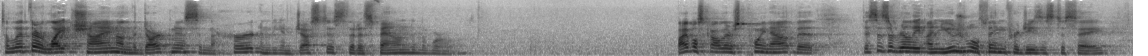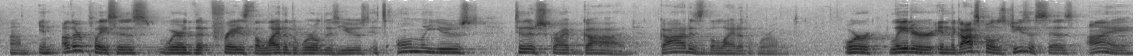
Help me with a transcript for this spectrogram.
To let their light shine on the darkness and the hurt and the injustice that is found in the world. Bible scholars point out that this is a really unusual thing for Jesus to say. Um, in other places where the phrase the light of the world is used, it's only used to describe God. God is the light of the world. Or later in the Gospels, Jesus says, I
